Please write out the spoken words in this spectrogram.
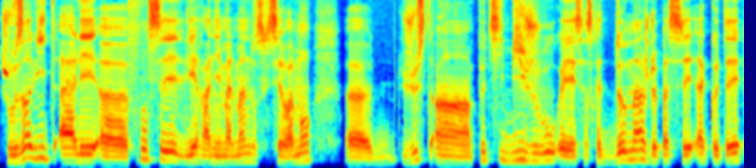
Je vous invite à aller euh, foncer lire Animal Man, parce que c'est vraiment euh, juste un petit bijou, et ça serait dommage de passer à côté.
